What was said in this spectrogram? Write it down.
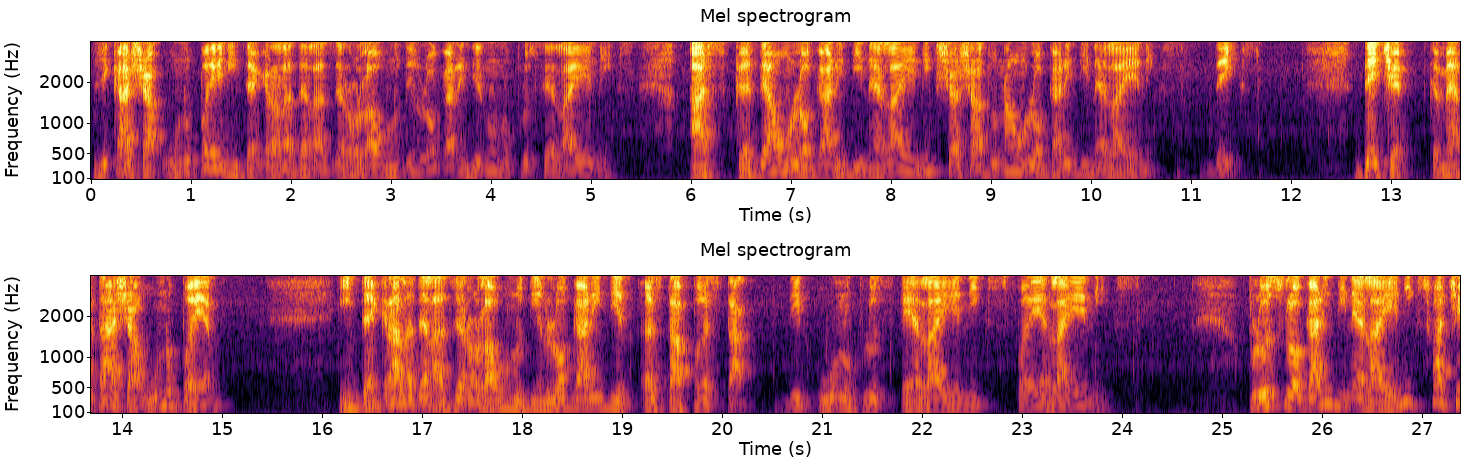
Zic așa, 1 pe n integrala de la 0 la 1 din logarit din 1 plus e la NX. Aș scădea un logarit din e la NX și aș aduna un logarit din e la NX de x. De ce? Că mi-ar da așa, 1 pe n Integrală de la 0 la 1 din logarit din ăsta pe ăsta, din 1 plus e la nx pe e la nx, plus logarit din e la nx face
